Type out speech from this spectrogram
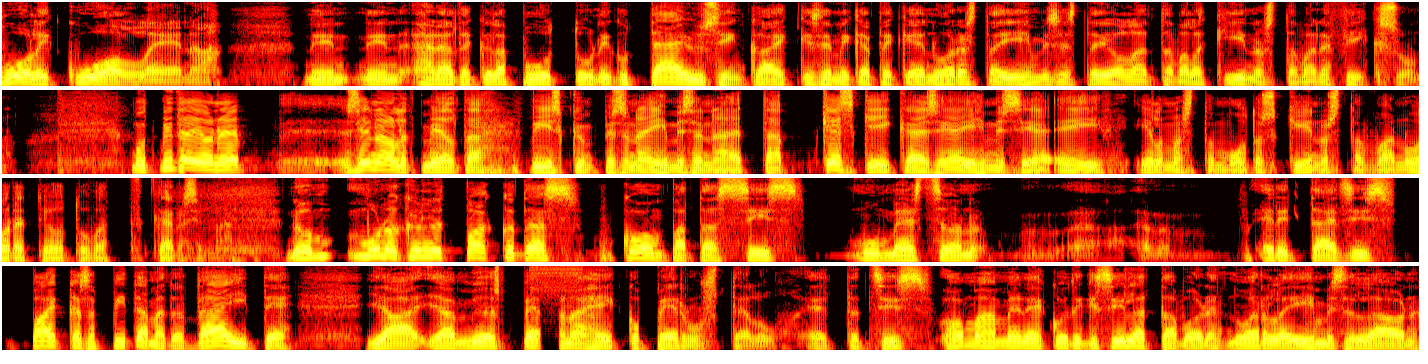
puoli kuolleena, niin, niin häneltä kyllä puuttuu niin kuin täysin kaikki se, mikä tekee nuoresta ihmisestä jollain tavalla kiinnostavan ja fiksun. Mutta mitä Jone, sinä olet mieltä viisikymppisenä ihmisenä, että keski-ikäisiä ihmisiä ei ilmastonmuutos kiinnosta, vaan nuoret joutuvat kärsimään? No mun on kyllä nyt pakko tässä kompata, siis mun mielestä se on erittäin siis paikkansa pitämätön väite ja, ja myös perhana heikko perustelu. Että siis hommahan menee kuitenkin sillä tavoin, että nuorella ihmisellä on ä,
